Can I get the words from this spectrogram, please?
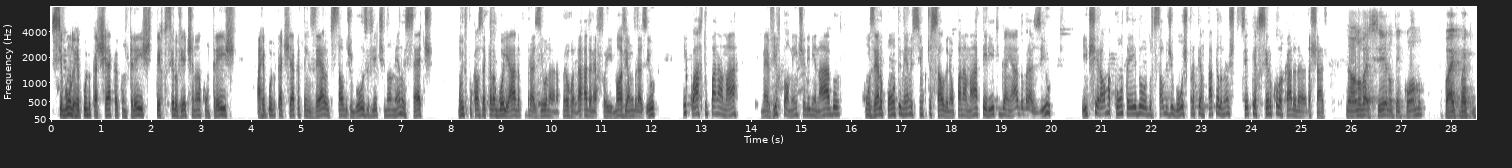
Segundo, República Tcheca com três. Terceiro, Vietnã com três. A República Tcheca tem zero de saldo de gols e o Vietnã menos sete. Muito por causa daquela goleada para o Brasil na, na, primeira rodada, né? Foi 9 a 1 Brasil. E quarto, Panamá né, virtualmente eliminado, com zero ponto e menos cinco de saldo. Né? O Panamá teria que ganhar do Brasil e tirar uma conta aí do, do saldo de gols para tentar pelo menos ser terceiro colocado da, da chave. Não, não vai ser, não tem como. Vai, vai,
